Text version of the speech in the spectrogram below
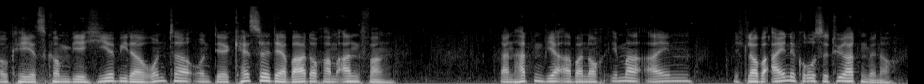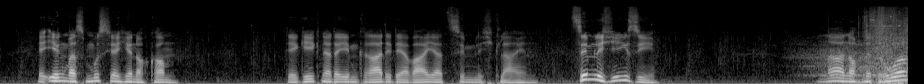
Okay, jetzt kommen wir hier wieder runter und der Kessel, der war doch am Anfang. Dann hatten wir aber noch immer ein... Ich glaube, eine große Tür hatten wir noch. Ja, irgendwas muss ja hier noch kommen. Der Gegner da eben gerade, der war ja ziemlich klein. Ziemlich easy. Na, noch eine Truhe.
